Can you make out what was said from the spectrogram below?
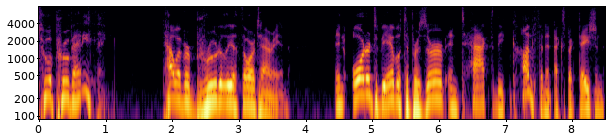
to approve anything, however brutally authoritarian in order to be able to preserve intact the confident expectation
